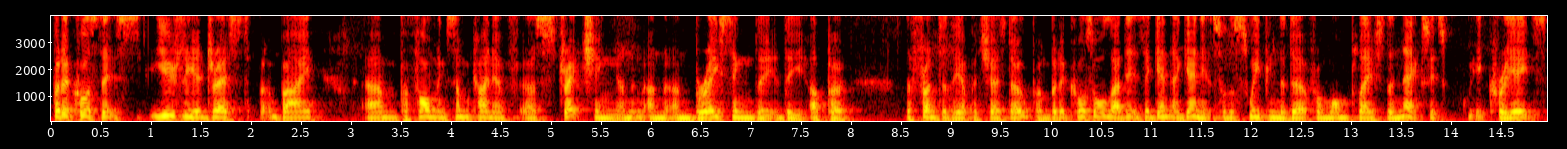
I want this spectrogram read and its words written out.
but of course, it's usually addressed by um, performing some kind of uh, stretching and, and, and bracing the the upper the front of the upper chest open. But of course, all that is again, again, it's sort of sweeping the dirt from one place to the next. It's, it creates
